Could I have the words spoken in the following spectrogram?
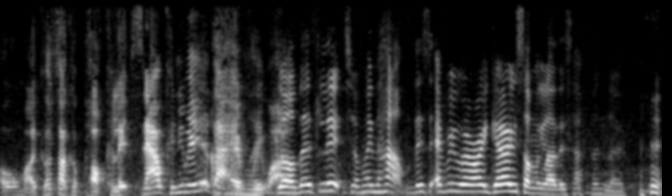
Oh my god, it's like apocalypse now. Can you hear that, everyone? Oh my God, there's literally, I mean, how, there's everywhere I go, something like this happens. No.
